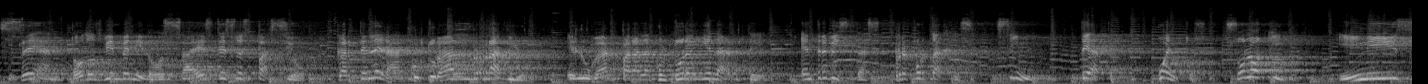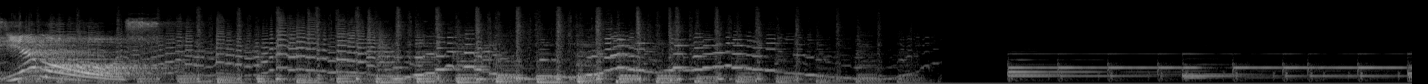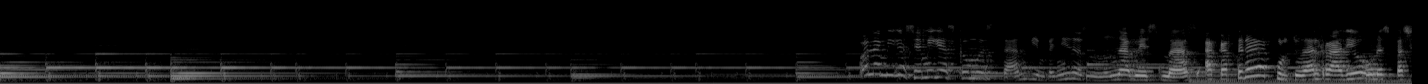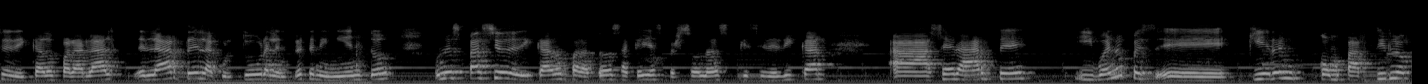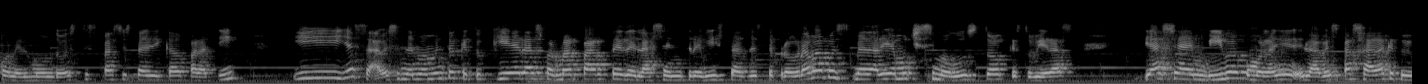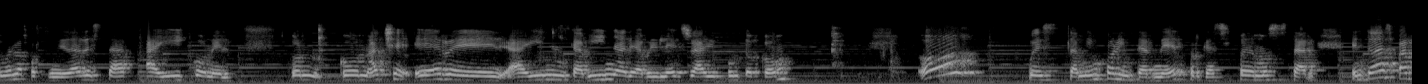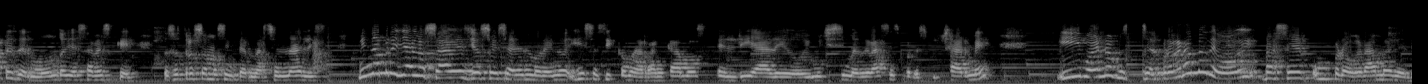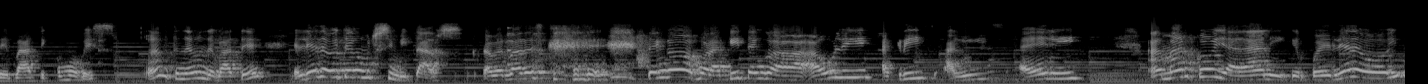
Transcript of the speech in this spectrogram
Sean todos bienvenidos a este su espacio, Cartelera Cultural Radio, el lugar para la cultura y el arte. Entrevistas, reportajes, cine, teatro, cuentos, solo aquí. ¡Iniciamos! Bienvenidos una vez más a Cartera Cultural Radio, un espacio dedicado para el arte, la cultura, el entretenimiento, un espacio dedicado para todas aquellas personas que se dedican a hacer arte y bueno, pues eh, quieren compartirlo con el mundo. Este espacio está dedicado para ti. Y ya sabes, en el momento que tú quieras formar parte de las entrevistas de este programa, pues me daría muchísimo gusto que estuvieras ya sea en vivo como la, vez pasada que tuvimos la oportunidad de estar ahí con el con, con HR ahí en cabina de abrilexradio.com o pues también por internet, porque así podemos estar en todas partes del mundo. Ya sabes que nosotros somos internacionales. Mi nombre ya lo sabes, yo soy Saren Moreno y es así como arrancamos el día de hoy. Muchísimas gracias por escucharme y bueno, pues el programa de hoy va a ser un programa de debate, ¿cómo ves? Vamos a tener un debate. El día de hoy tengo muchos invitados. La verdad es que tengo por aquí, tengo a, Uli, a Cris, a Luis, a Eli, a Marco y a Dani, que pues el día de hoy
